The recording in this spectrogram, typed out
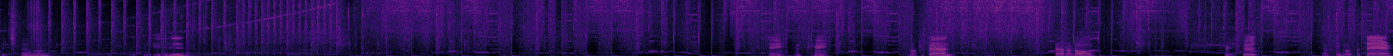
Which um, stone? Good. Okay, okay. Not bad. Not bad at all. Pretty good. Not gonna go over there.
